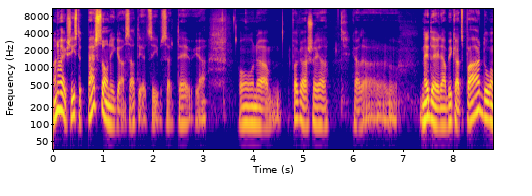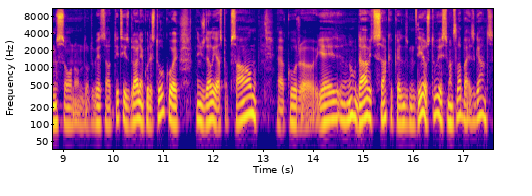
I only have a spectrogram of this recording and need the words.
Man vajag šīs te personīgās attiecības ar tevi. Ja? Un um, pagājušajā kādā nedēļā bija kāds pārdoms, un, un viens no ticības brāļiem, kurus tulkoju, viņš dalījās par psalmu, eh, kur eh, jē, nu, Dāvids saka, ka Dievs, tu esi mans labais gans.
